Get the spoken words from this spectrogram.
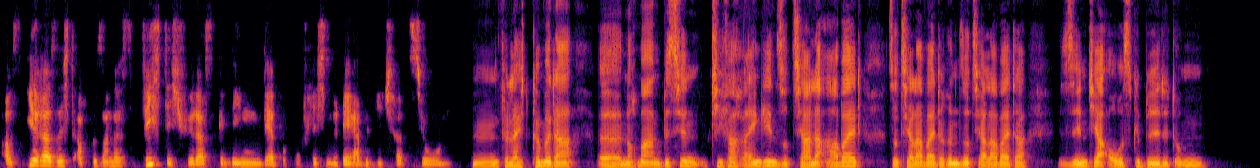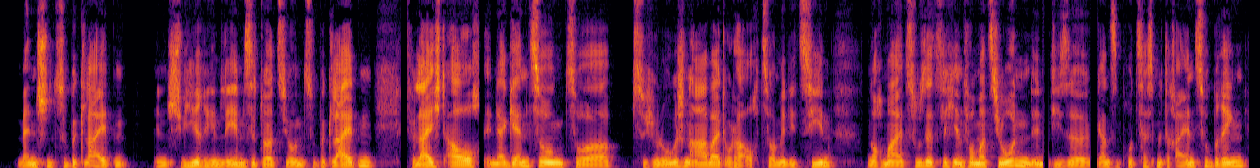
aus ihrer Sicht auch besonders wichtig für das Gelingen der beruflichen Rehabilitation? Hm, vielleicht können wir da äh, nochmal ein bisschen tiefer reingehen. Soziale Arbeit, Sozialarbeiterinnen, Sozialarbeiter sind ja ausgebildet, um Menschen zu begleiten in schwierigen Lebenssituationen zu begleiten, vielleicht auch in Ergänzung zur psychologischen Arbeit oder auch zur Medizin nochmal zusätzliche Informationen in diesen ganzen Prozess mit reinzubringen.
